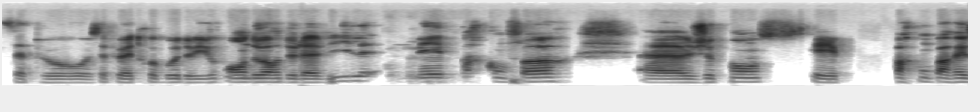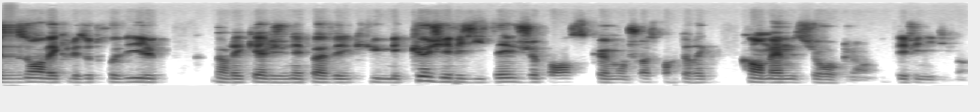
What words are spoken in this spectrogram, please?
ça peut, ça peut être beau de vivre en dehors de la ville. Mais par confort, euh, je pense, et par comparaison avec les autres villes dans lesquelles je n'ai pas vécu mais que j'ai visité, je pense que mon choix se porterait quand même sur Auckland, définitivement.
